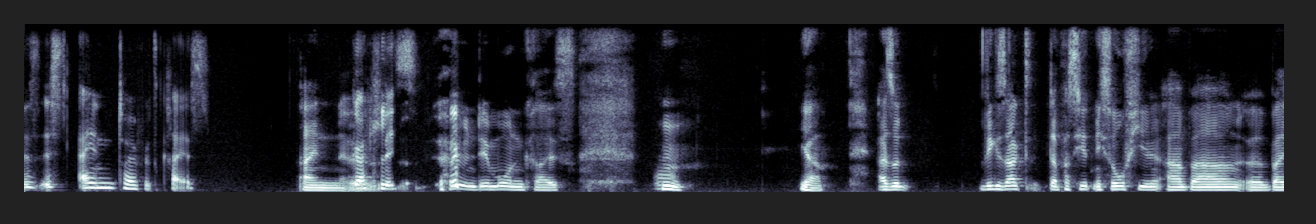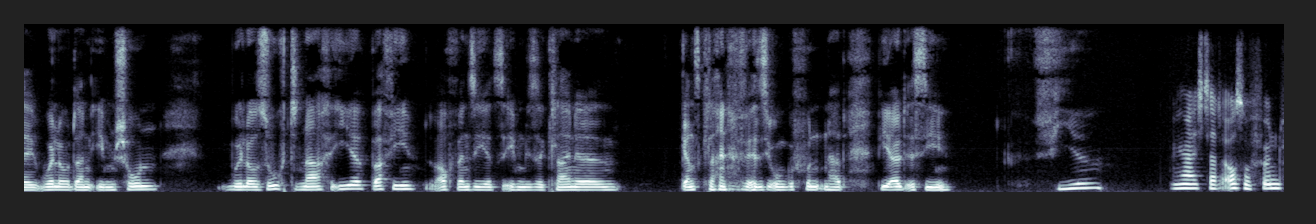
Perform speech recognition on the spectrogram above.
Es ist ein Teufelskreis. Ein äh, Göttlich. Höllendämonenkreis. Hm. Ja, also wie gesagt, da passiert nicht so viel, aber äh, bei Willow dann eben schon. Willow sucht nach ihr, Buffy, auch wenn sie jetzt eben diese kleine, ganz kleine Version gefunden hat. Wie alt ist sie? Vier? Ja, ich dachte auch so fünf.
